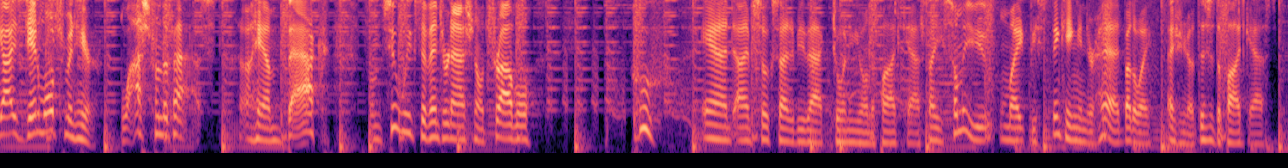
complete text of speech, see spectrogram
guys, Dan Waldschmidt here. Blast from the past. I am back from two weeks of international travel. Whew. And I'm so excited to be back joining you on the podcast. Now, some of you might be thinking in your head, by the way, as you know, this is the podcast,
